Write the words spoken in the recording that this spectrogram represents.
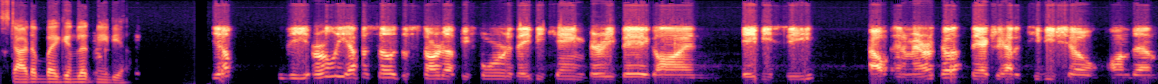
Startup by Gimlet Media. Yep. The early episodes of Startup before they became very big on ABC out in America, they actually had a TV show on them.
